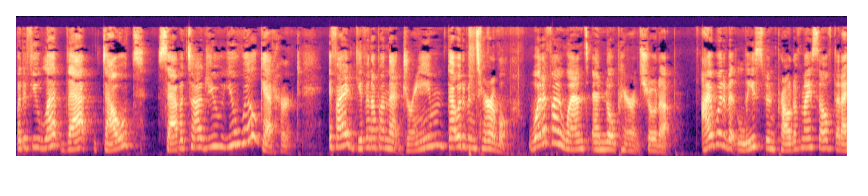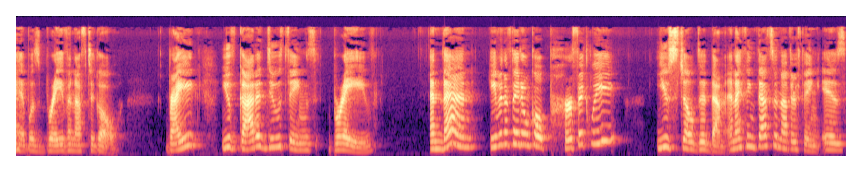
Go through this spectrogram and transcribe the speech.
But if you let that doubt sabotage you, you will get hurt. If I had given up on that dream, that would have been terrible. What if I went and no parents showed up? I would have at least been proud of myself that I was brave enough to go. Right? You've got to do things brave. And then, even if they don't go perfectly, you still did them. And I think that's another thing is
